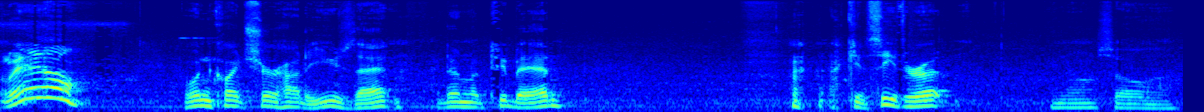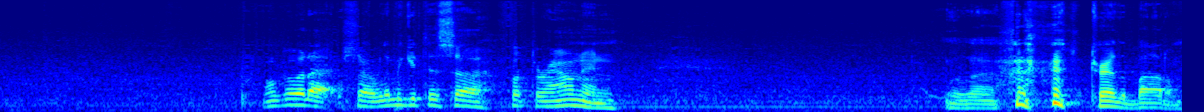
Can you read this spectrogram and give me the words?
Well, wasn't quite sure how to use that. It doesn't look too bad. I can see through it, you know, so uh, we'll go with that. So let me get this uh, flipped around and we'll uh, try the bottom.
